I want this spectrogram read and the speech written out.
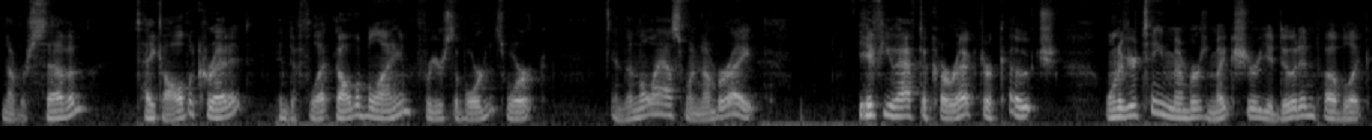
Number seven, take all the credit and deflect all the blame for your subordinates' work. And then the last one, number eight, if you have to correct or coach one of your team members, make sure you do it in public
